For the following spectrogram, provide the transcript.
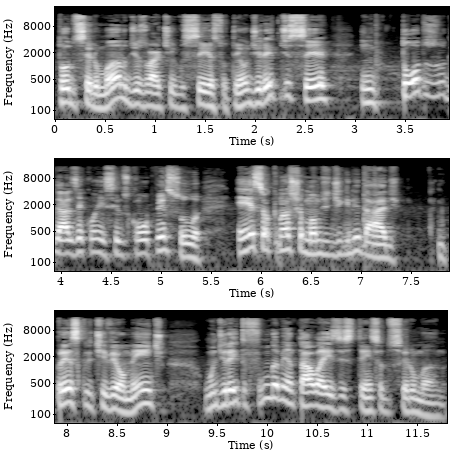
Todo ser humano, diz o artigo 6, tem o direito de ser em todos os lugares reconhecidos como pessoa. Esse é o que nós chamamos de dignidade. Imprescritivelmente, um direito fundamental à existência do ser humano,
